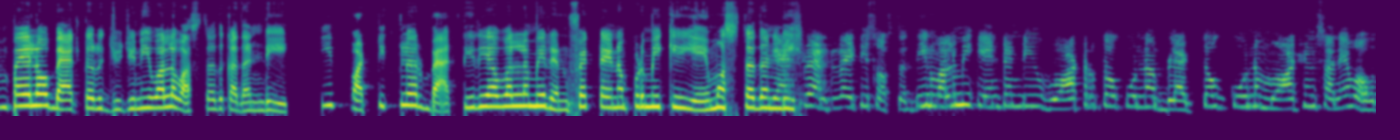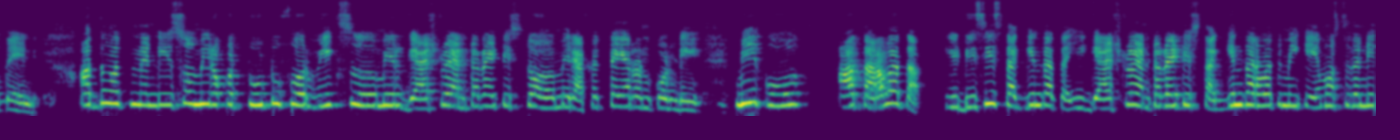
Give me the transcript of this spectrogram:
ఎంపైలో బ్యాక్టర్ జుజినీ వల్ల వస్తుంది కదండి. ఈ పర్టిక్యులర్ బ్యాక్టీరియా వల్ల మీరు ఇన్ఫెక్ట్ అయినప్పుడు మీకు ఏమొస్తుందండి? ఎంటరైటిస్ వస్తుంది. దీని వల్ల మీకు ఏంటండి? వాటర్తో కూడిన బ్లడ్తో కూడిన మోషన్స్ అనేవి అవుతాయండి. అర్థమవుతుందండి? సో మీరు ఒక టూ టు ఫోర్ వీక్స్ మీరు గ్యాస్ట్రో ఎంటరైటిస్తో మీరు ఎఫెక్ట్ అయ్యారు అనుకోండి మీకు ఆ తర్వాత ఈ డిసీజ్ తగ్గిన తర్వాత ఈ గ్యాస్ట్రో ఎంటరైటిస్ తగ్గిన తర్వాత మీకు ఏమొస్తుందండి?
